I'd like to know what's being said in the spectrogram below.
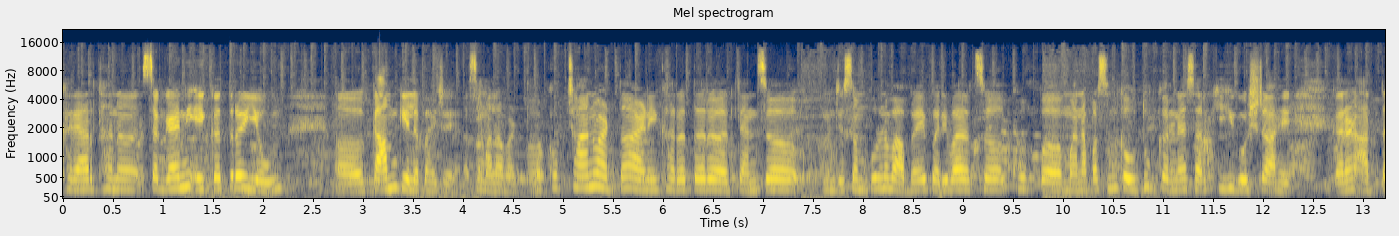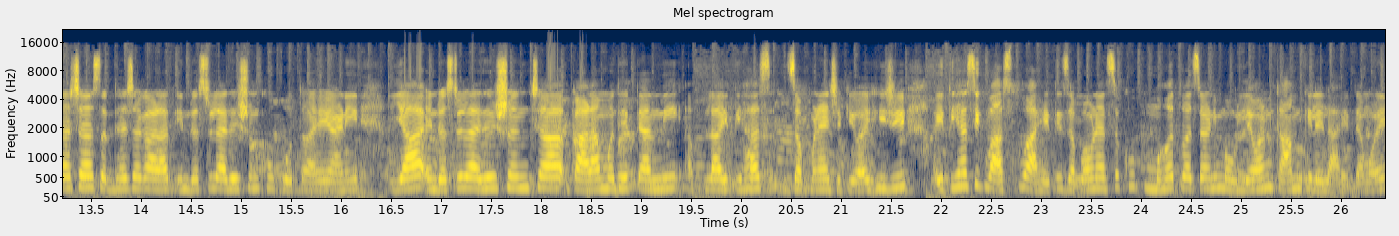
खऱ्या अर्थानं सगळ्यांनी एकत्र येऊन काम केलं पाहिजे असं मला वाटतं. खूप छान वाटतं आणि खरं तर त्यांचं म्हणजे संपूर्ण बाबळे परिवाराचं खूप मनापासून कौतुक करण्यासारखी ही गोष्ट आहे. कारण आत्ताच्या सध्याच्या काळात इंडस्ट्रियलायझेशन खूप होतं आहे आणि या इंडस्ट्रियलायझेशनच्या काळामध्ये त्यांनी आपला इतिहास जपण्याची किंवा ही जी ऐतिहासिक वास्तू आहे ती जपवण्याचं खूप महत्त्वाचं आणि मौल्यवान काम केलेलं आहे. त्यामुळे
